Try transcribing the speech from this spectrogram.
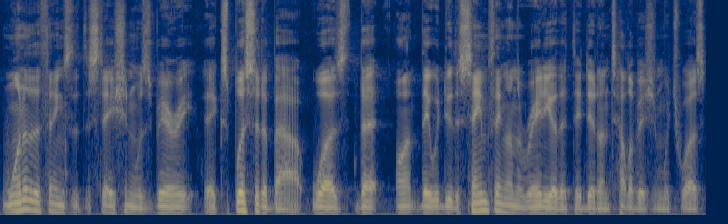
one of the things that the station was very explicit about was that on, they would do the same thing on the radio that they did on television, which was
